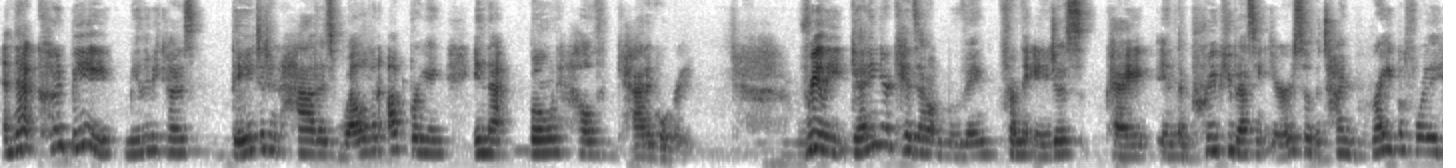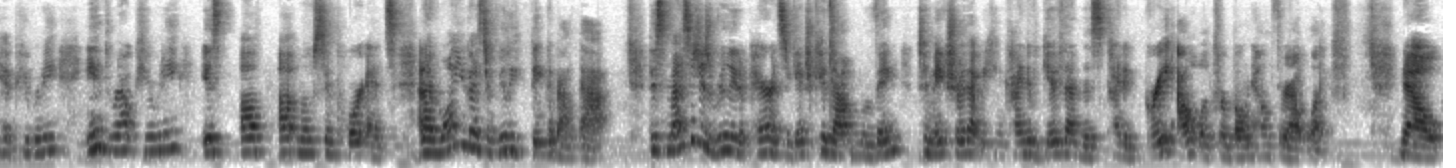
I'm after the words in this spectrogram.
And that could be mainly because they didn't have as well of an upbringing in that bone health category. Really, getting your kids out and moving from the ages okay, in the prepubescent years, so the time right before they hit puberty and throughout puberty is of utmost importance. And I want you guys to really think about that. This message is really to parents to get your kids out moving to make sure that we can kind of give them this kind of great outlook for bone health throughout life. Now,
